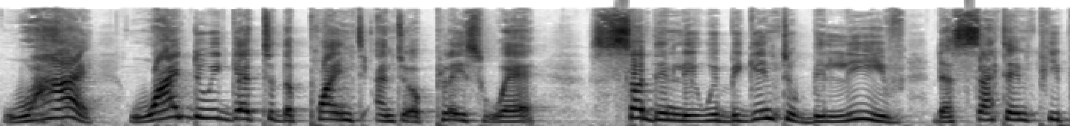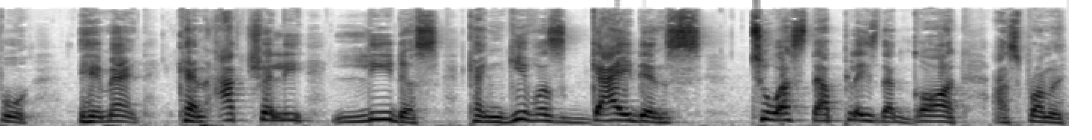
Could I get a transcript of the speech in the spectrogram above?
Why? Why do we get to the point and to a place where suddenly we begin to believe that certain people, amen, can actually lead us, can give us guidance towards that place that God has promised.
